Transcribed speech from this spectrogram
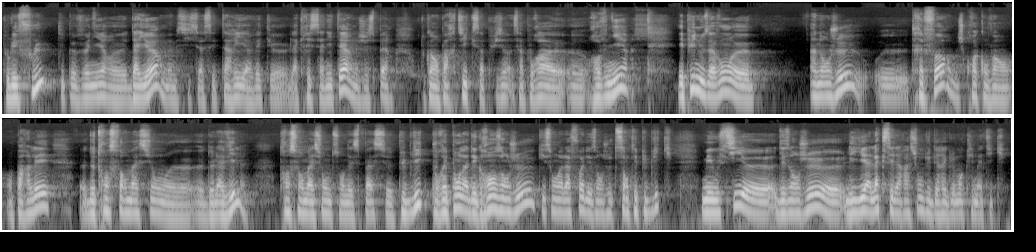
tous les flux qui peuvent venir d'ailleurs, même si ça s'est tari avec la crise sanitaire, mais j'espère en tout cas en partie que ça, puisse, ça pourra revenir. Et puis nous avons un enjeu très fort, je crois qu'on va en, parler, de transformation de la ville transformation de son espace public pour répondre à des grands enjeux qui sont à la fois des enjeux de santé publique, mais aussi euh, des enjeux euh, liés à l'accélération du dérèglement climatique.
